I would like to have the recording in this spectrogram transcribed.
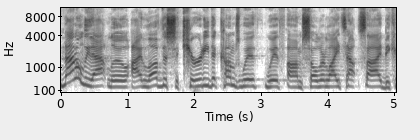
Not only that, Lou, I love the security that comes with with um, solar lights outside because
